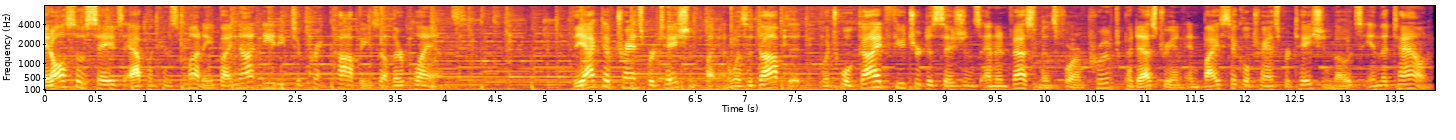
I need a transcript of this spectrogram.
It also saves applicants money by not needing to print copies of their plans. The Active Transportation Plan was adopted, which will guide future decisions and investments for improved pedestrian and bicycle transportation modes in the town.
